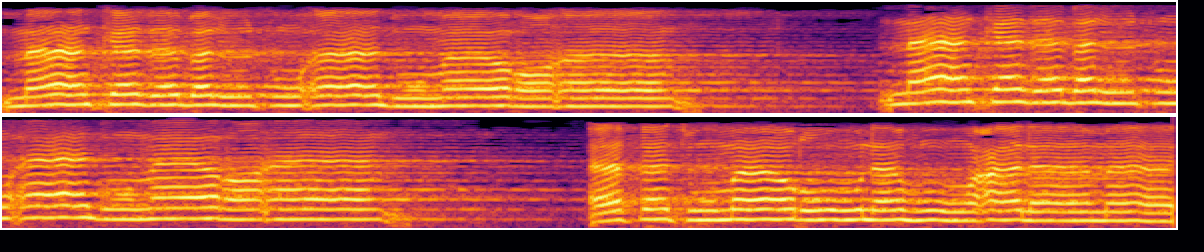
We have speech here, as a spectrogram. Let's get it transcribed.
ما كذب الفؤاد ما رأى ما كذب الفؤاد ما رأى أفتمارونه على ما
